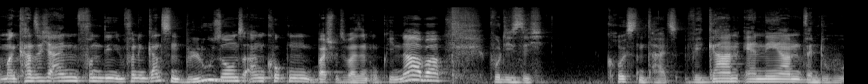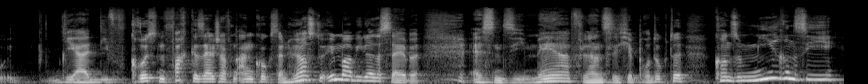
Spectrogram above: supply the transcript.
Man kann sich einen von den, von den ganzen Blue Zones angucken, beispielsweise in Okinawa, wo die sich größtenteils vegan ernähren. Wenn du dir die größten Fachgesellschaften anguckst, dann hörst du immer wieder dasselbe. Essen sie mehr pflanzliche Produkte, konsumieren sie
